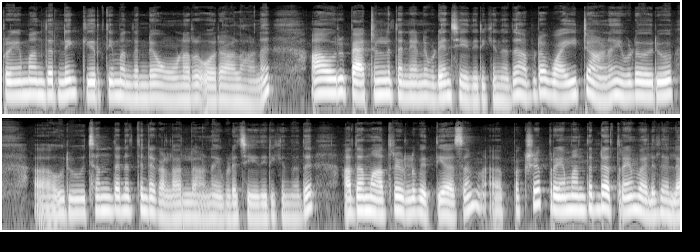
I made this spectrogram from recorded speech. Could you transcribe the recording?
പ്രേം മന്ദിറിന്റെയും കീർത്തി മന്ദിറിന്റെയും ഓണർ ഒരാളാണ്. ആ ഒരു പാറ്റേണിൽ തന്നെയാണ് ഇവിടെയും ചെയ്തിരിക്കുന്നത്. അവിടെ വൈറ്റ് ആണ്. ഇവിടെ ഒരു ഒരു ചന്ദനത്തിന്റെ കളറിലാണ് ഇവിടെ ചെയ്തിരിക്കുന്നത്. അതാ മാത്രമേ ഉള്ളൂ വ്യത്യാസം. പക്ഷേ പ്രേമാന്തന്റെ അത്രയും വലുതല്ല.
